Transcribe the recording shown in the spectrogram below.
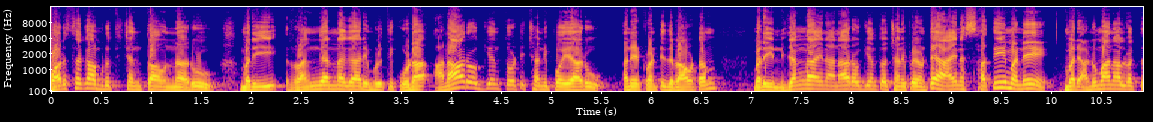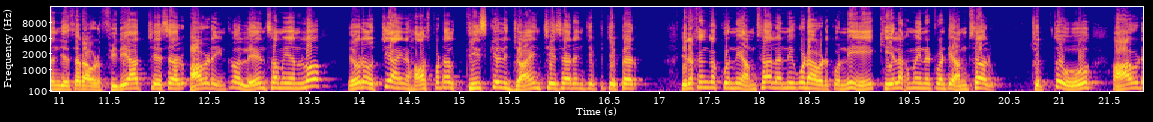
వరుసగా మృతి చెందుతా ఉన్నారు. మరి రంగన్న గారి మృతి కూడా అనారోగ్యంతో చనిపోయారు అనేటువంటిది రావటం మరి నిజంగా ఆయన అనారోగ్యంతో చనిపోయి ఉంటే ఆయన సతీమనే మరి అనుమానాలు వ్యక్తం చేశారు ఆవిడ ఫిర్యాదు చేశారు. ఆవిడ ఇంట్లో లేని సమయంలో ఎవరో వచ్చి ఆయన హాస్పిటల్ తీసుకెళ్ళి జాయిన్ చేశారని చెప్పి చెప్పారు. ఈ రకంగా కొన్ని అంశాలన్నీ కూడా ఆవిడ కొన్ని కీలకమైనటువంటి అంశాలు. చెప్తూ ఆవిడ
